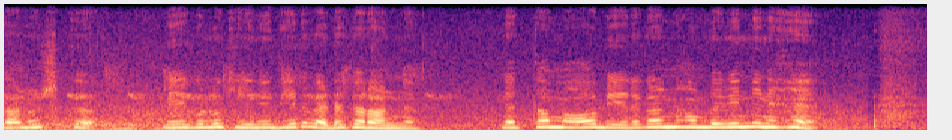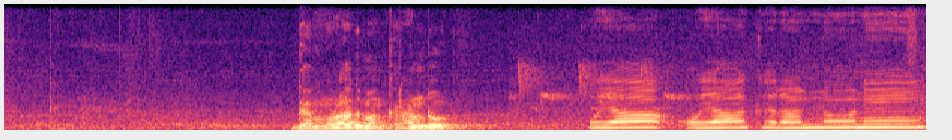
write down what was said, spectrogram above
ධනුෂ්ක මේගොල්ලෝ කියන විදියට වැඩ කරන්න. නැත්තම් මාව බේරගන්න හම්බ වෙන්නේ නැහැ. දැන් මොනවද මං කරන්න ඕන? ඔයා ඔයා කරන්න ඕනේ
